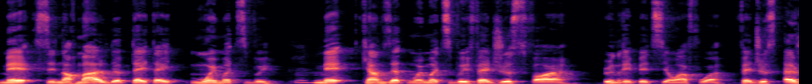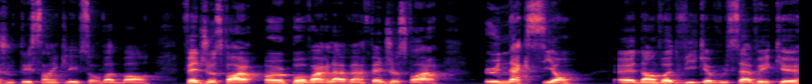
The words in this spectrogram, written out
Mais c'est normal de peut-être être moins motivé. Mm-hmm. Mais quand vous êtes moins motivé, faites juste faire une répétition à fois. Faites juste ajouter 5 livres sur votre barre. Faites juste faire un pas vers l'avant. Faites juste faire une action euh, dans votre vie que vous savez que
